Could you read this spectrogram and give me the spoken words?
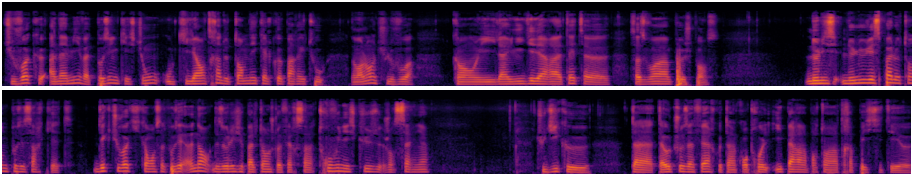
tu vois qu'un ami va te poser une question ou qu'il est en train de t'emmener quelque part et tout. Normalement, tu le vois. Quand il a une idée derrière la tête, euh, ça se voit un peu, je pense. Ne, lui laisse pas le temps de poser sa requête. Dès que tu vois qu'il commence à te poser, ah non, désolé, j'ai pas le temps, je dois faire ça. Trouve une excuse, j'en sais rien. Tu dis que t'as as autre chose à faire, que t'as un contrôle hyper important à attraper si t'es euh,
